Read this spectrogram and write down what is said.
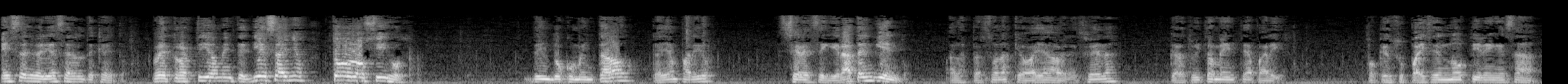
Ese debería ser el decreto. Retroactivamente, 10 años, todos los hijos de indocumentados que hayan parido, se les seguirá atendiendo a las personas que vayan a Venezuela gratuitamente a parir. Porque en sus países no tienen esa,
